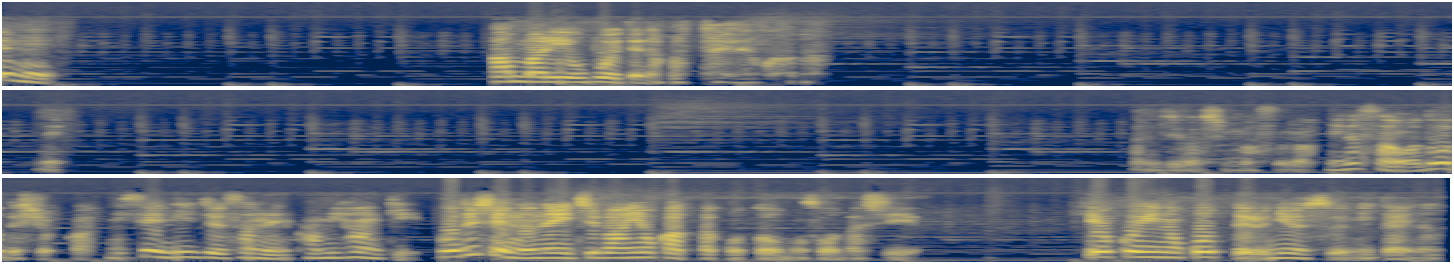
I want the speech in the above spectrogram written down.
でも、あんまり覚えてなかったりとか。感じがしますが、皆さんはどうでしょうか ?2023 年上半期。ご自身のね、一番良かったこともそうだし、記憶に残ってるニュースみたいなの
